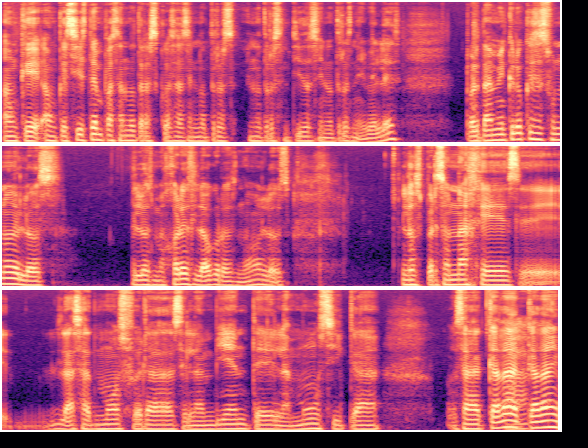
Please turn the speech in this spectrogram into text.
Aunque, aunque sí estén pasando otras cosas en otros, en otros sentidos y en otros niveles. Pero también creo que ese es uno de los, de los mejores logros, ¿no? Los, los personajes, eh, las atmósferas, el ambiente, la música. O sea, cada, Ah. cada,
